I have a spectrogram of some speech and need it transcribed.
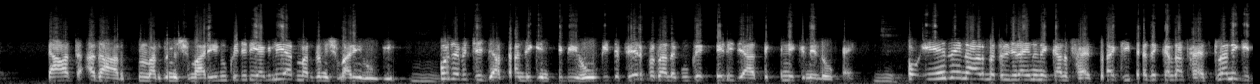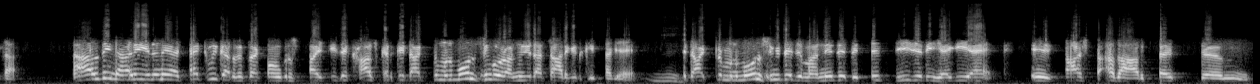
ਜਾਤ ਆਧਾਰਿਤ ਮਰਦਮਸ਼ੁਮਾਰੀ ਨੂੰ ਕਿ ਜਿਹੜੀ ਅਗਲੀ ਵਾਰ ਮਰਦਮਸ਼ੁਮਾਰੀ ਹੋਊਗੀ ਉਹਦੇ ਵਿੱਚ ਜਾਤਾਂ ਦੀ ਗਿਣਤੀ ਵੀ ਹੋਊਗੀ ਤੇ ਫਿਰ ਪਤਾ ਲੱਗੂ ਕਿ ਕਿਹੜੀ ਜਾਤ ਤੇ ਕਿੰਨੇ ਕਿੰਨੇ ਲੋਕ ਹੈ। ਜੀ। ਤੋ ਇਹਦੇ ਨਾਲ ਮਤਲਬ ਜਿਹੜਾ ਇਹਨਾਂ ਨੇ ਕੱਲ ਫੈਸਲਾ ਕੀਤਾ ਤੇ ਕੱਲਾ ਫੈਸਲਾ ਨਹੀਂ ਕੀਤਾ ਨਾਲ ਦੀ ਨਾਲ ਹੀ ਇਹਨਾਂ ਨੇ ਅਟੈਕ ਵੀ ਕਰ ਦਿੱਤਾ ਕਾਂਗਰਸ ਪਾਰਟੀ ਤੇ ਖਾਸ ਕਰਕੇ ਡਾਕਟਰ ਮਨਮੋਹਨ ਸਿੰਘ ਹੋਰਾਂ ਨੂੰ ਜਿਹੜਾ ਟਾਰਗੇਟ ਕੀਤਾ ਗਿਆ ਹੈ। ਡਾਕਟਰ ਮਨਮੋਹਨ ਸਿੰਘ ਦੇ ਜ਼ਮਾਨੇ ਦੇ ਵਿੱਚ ਜੀ ਜਿਹੜੀ ਹੈਗੀ ਹੈ ਇਹ ਕਾਸਟ ਆਧਾਰਿਤ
